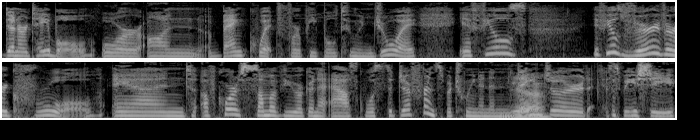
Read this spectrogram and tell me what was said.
dinner table or on a banquet for people to enjoy, it feels it feels very, very cruel. And of course, some of you are going to ask, what's the difference between an endangered yeah. species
